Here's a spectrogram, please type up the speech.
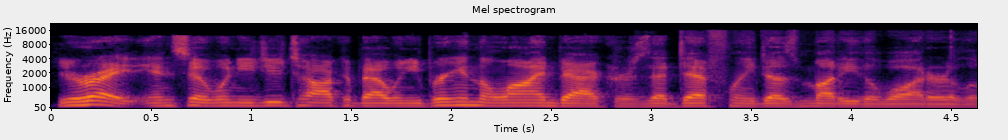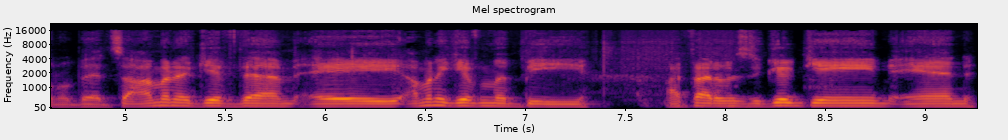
You're right. And so when you do talk about when you bring in the linebackers, that definitely does muddy the water a little bit. So I'm going to give them a I'm going to give them a B. I thought it was a good game and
